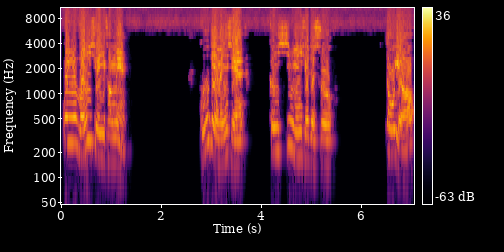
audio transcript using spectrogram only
关于文学一方面，古典文学。跟新文学的书都有。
